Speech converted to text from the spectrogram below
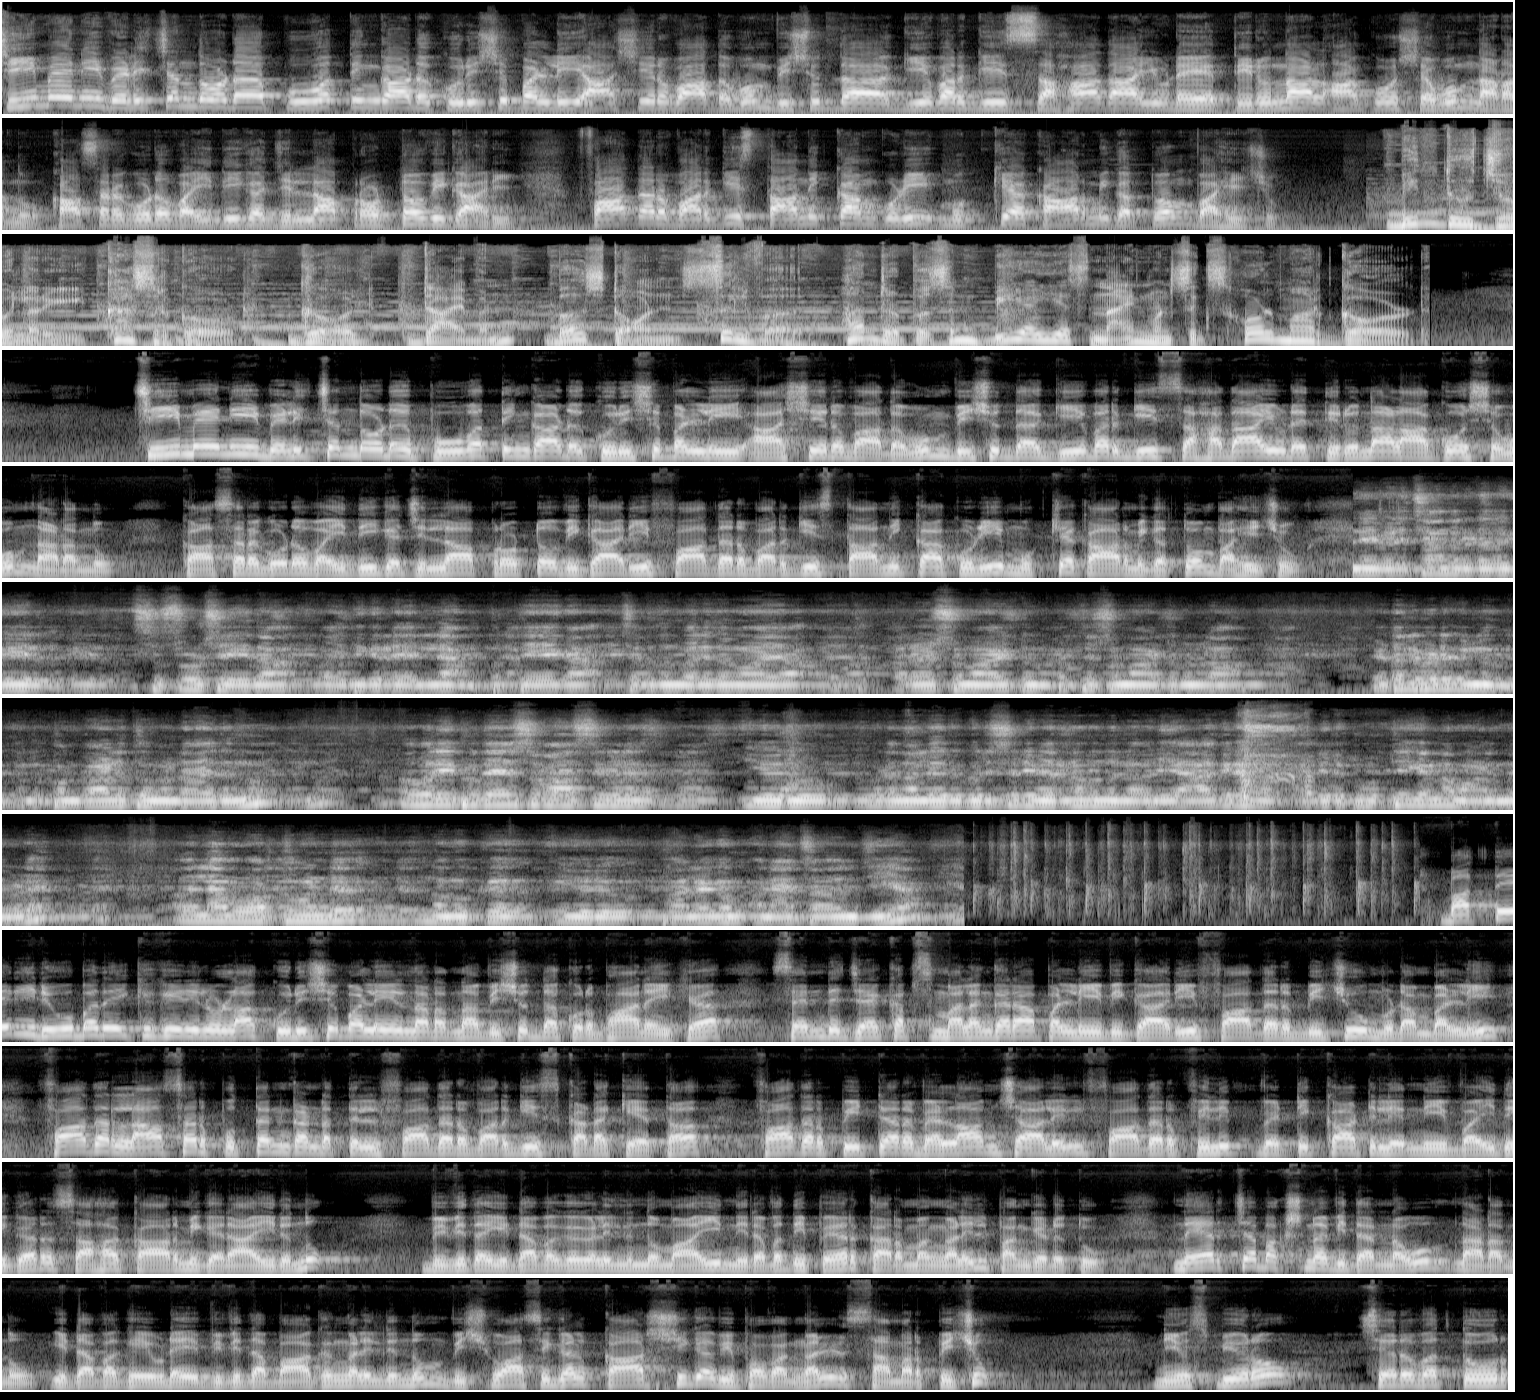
ചീമേനി വെളിച്ചന്തോട് പൂവത്തിങ്കാട് കുരിശുപള്ളി ആശീർവാദവും വിശുദ്ധ ഗീവർഗീസ് സഹാദായുടെ തിരുനാൾ ആഘോഷവും നടന്നു. കാസർഗോഡ് വൈദിക ജില്ലാ പ്രോട്ടോവികാരി ഫാദർ വർഗീസ് താനിക്കാംകുഴി മുഖ്യ കാർമ്മികത്വം വഹിച്ചു. Bindu jewellery Kasargod gold diamond birthstone silver hundred percent B I S nine one six hallmark gold. Cheemeni Velichanthode Poovathinkad കുരിശുപള്ളി ആശീർവാദവും വിശുദ്ധ ഗീവർഗീസ് സഹദായുടെ തിരുനാൾ ആഘോഷവും നടന്നു. കാസർഗോഡ് വൈദിക ജില്ലാ പ്രോട്ടോ വികാരി ഫാദർ വർഗീസ് താന്നിക്കാക്കുഴി മുഖ്യ കാർമ്മികത്വം വഹിച്ചു. ഇടവകയിൽ ശുശ്രൂഷ ചെയ്ത വൈദികരുടെ എല്ലാം പ്രത്യേക ചെറുതും വലുതുമായ പരോക്ഷമായിട്ടും പ്രത്യക്ഷമായിട്ടുമുള്ള ഇടപെടലുകളിലും പങ്കാളിത്തവും ഉണ്ടായിരുന്നു. അതുപോലെ ഈ പ്രദേശവാസികൾ ഈ ഒരു ഇവിടെ നല്ലൊരു കുരിശടി വരണമെന്നുള്ള വലിയ ആഗ്രഹം അതിന്റെ പൂർത്തീകരണമാണ് ഇന്നിവിടെ അതെല്ലാം ഓർത്തുകൊണ്ട് നമുക്ക് ഈ ഒരു ഫലകം അനാച്ഛാദനം ചെയ്യാം. ബത്തേരി രൂപതയ്ക്ക് കീഴിലുള്ള കുരിശുപള്ളിയിൽ നടന്ന വിശുദ്ധ കുർബാനയ്ക്ക് സെന്റ് ജേക്കബ്സ് മലങ്കര പള്ളി വികാരി father Biju Mudampally father Lazar Puthenkandathil father Varghese Kadakketh father Peter Vellamchalil father Philip Vettikattil എന്നീ വൈദികർ സഹകാർമ്മികരായിരുന്നു. വിവിധ ഇടവകകളിൽ നിന്നുമായി നിരവധി പേർ കർമ്മങ്ങളിൽ പങ്കെടുത്തു. നേർച്ച ഭക്ഷണ വിതരണവും നടന്നു. ഇടവകയുടെ വിവിധ ഭാഗങ്ങളിൽ നിന്നും വിശ്വാസികൾ കാർഷിക വിഭവങ്ങൾ സമർപ്പിച്ചു. News bureau Cheruvathur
